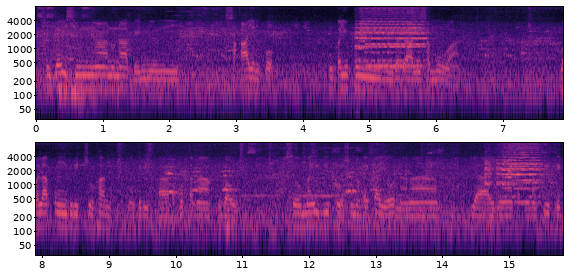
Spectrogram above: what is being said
So guys yung ano natin yung sakayan po. Kung kayo po gagaling sa MUA wala pong diretsuhan na dirit uh, papunta nga Cubao so maigi po sumakay kayo ng uh, biyahe nyo papuntang Pitix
